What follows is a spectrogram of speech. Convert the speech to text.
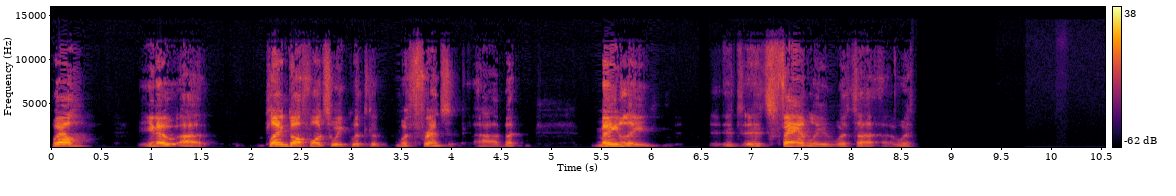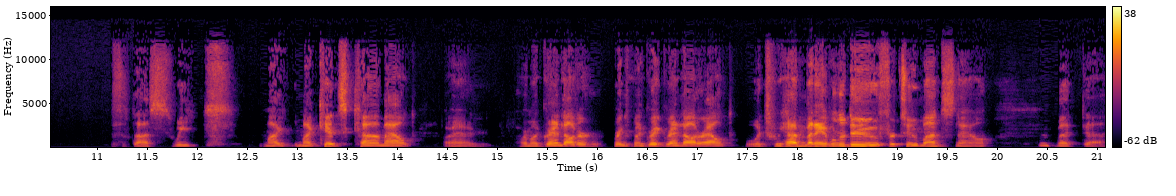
well, you know, uh, playing golf once a week with with friends, uh, but mainly it's, it's family with uh, with us. We my my kids come out. Uh, or my granddaughter brings my great granddaughter out, which we haven't been able to do for two months now. Hmm. But uh,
